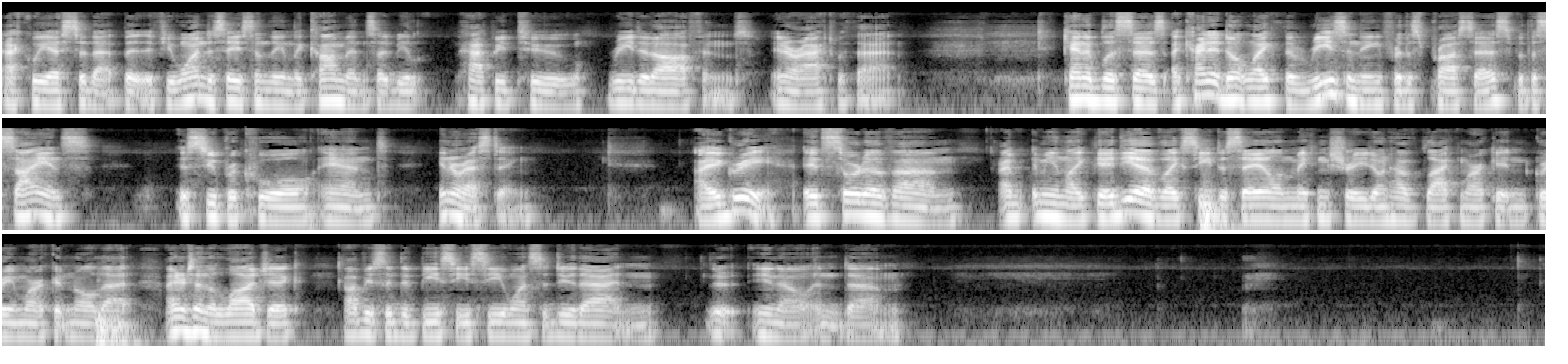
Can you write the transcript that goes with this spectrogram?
acquiesce to that. But if you wanted to say something in the comments, I'd be happy to read it off and interact with that. Cannabis says, I kind of don't like the reasoning for this process, but the science is super cool and interesting. I agree. It's sort of, um, I, I mean, like the idea of like seed to sale and making sure you don't have black market and gray market and all that. I understand the logic. Obviously, the BCC wants to do that, and you know, and um,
